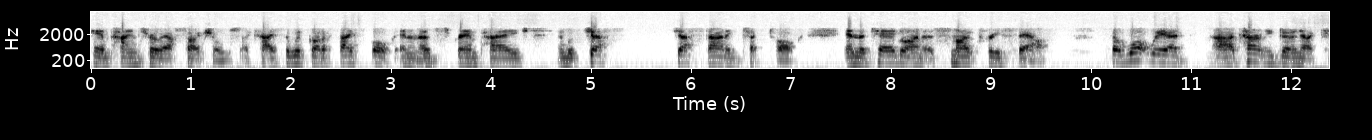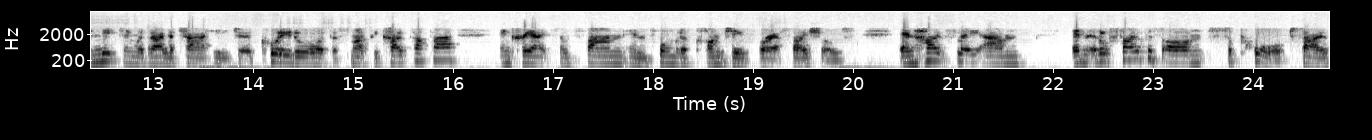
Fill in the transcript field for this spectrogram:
campaign through our socials. Okay, so we've got a Facebook and an Instagram page, and we're just just starting TikTok, and the tagline is "Smoke Free South." So what we're uh, currently doing are connecting with rangatahi to korero the Smoke Free kaupapa and create some fun and informative content for our socials, and hopefully, um, and it'll focus on support. So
